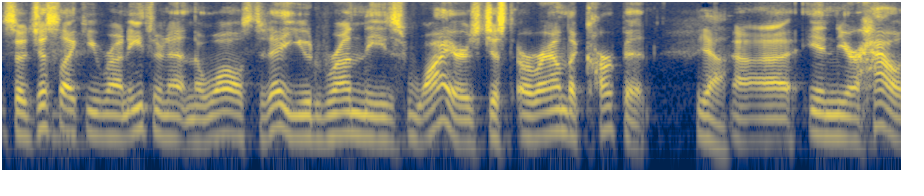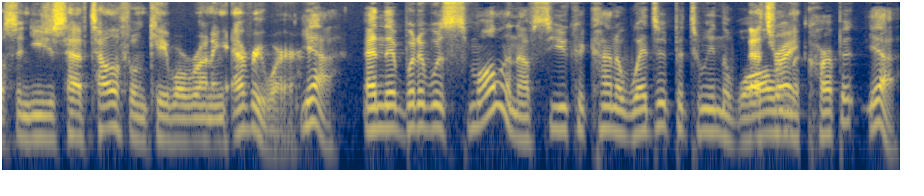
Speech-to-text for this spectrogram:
so just like you run Ethernet in the walls today, you'd run these wires just around the carpet Yeah. uh, in your house, and you just have telephone cable running everywhere. yeah. And then, but it was small enough so you could kind of wedge it between the wall and the carpet. Yeah.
